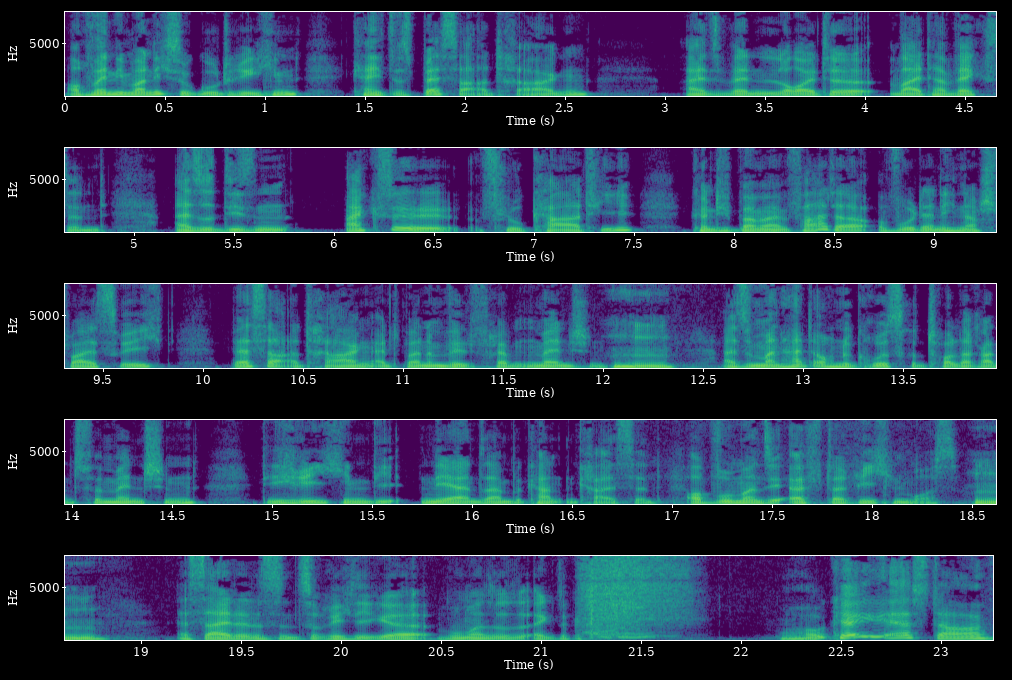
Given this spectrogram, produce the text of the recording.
Auch wenn die mal nicht so gut riechen, kann ich das besser ertragen, als wenn Leute weiter weg sind. Also diesen Axel Flucati könnte ich bei meinem Vater, obwohl der nicht nach Schweiß riecht, besser ertragen als bei einem wildfremden Menschen. Also man hat auch eine größere Toleranz für Menschen, die riechen, die näher in seinem Bekanntenkreis sind, obwohl man sie öfter riechen muss. Es sei denn, es sind so richtige, wo man so denkt, okay, er ist da.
